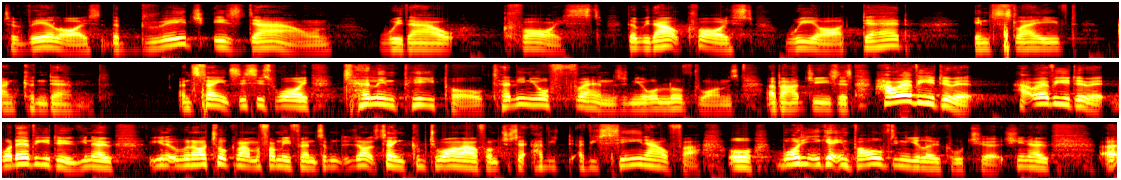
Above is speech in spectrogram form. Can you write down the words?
to realize that the bridge is down without Christ. That without Christ, we are dead, enslaved, and condemned. And, saints, this is why telling people, telling your friends and your loved ones about Jesus, however you do it, however you do it, whatever you do, you know, you know when I talk about my family friends, I'm not saying come to our Alpha, I'm just saying, have you, have you seen Alpha? Or why don't you get involved in your local church? You know, uh,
